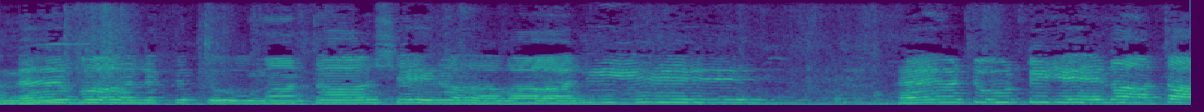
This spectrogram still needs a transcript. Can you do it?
मैं बालक तू माता, शेरा वाली है। टूट ये नाता,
